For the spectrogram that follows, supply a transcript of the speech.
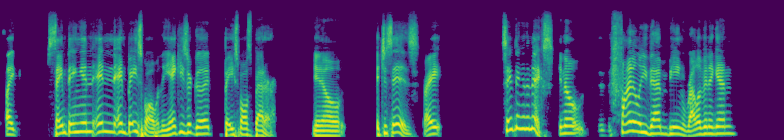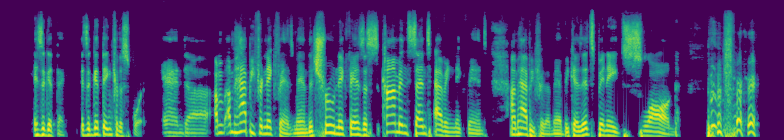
Like same thing in, in in baseball. When the Yankees are good, baseball's better. You know, it just is, right? Same thing in the Knicks. You know, finally them being relevant again is a good thing. It's a good thing for the sport. And uh, I'm I'm happy for Knick fans, man. The true Knick fans, the common sense having Knick fans. I'm happy for them, man, because it's been a slog for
